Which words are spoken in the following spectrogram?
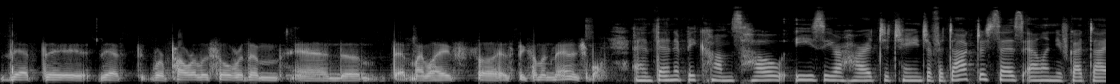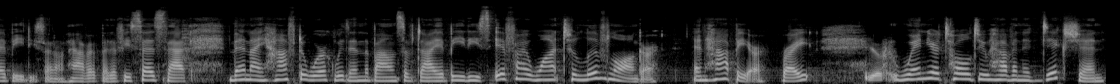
That they, that we're powerless over them, and um, that my life uh, has become unmanageable. And then it becomes how easy or hard to change. If a doctor says, "Ellen, you've got diabetes," I don't have it, but if he says that, then I have to work within the bounds of diabetes if I want to live longer and happier, right? Yes. When you're told you have an addiction,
